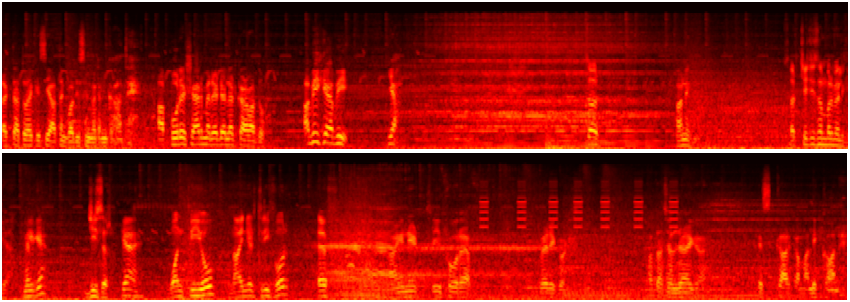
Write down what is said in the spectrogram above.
लगता तो है किसी आतंकवादी संगठन का हाथ है। आप पूरे शहर में रेड अलर्ट करवा दो। अभी के अभी। या। सर। हाँ नहीं। सर चेजिस नंबर मिल गया। मिल गया? जी सर। क्या है? One P O nine eight three four F nine eight three four F very good पता चल जाएगा इस कार का मालिक कौन है।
